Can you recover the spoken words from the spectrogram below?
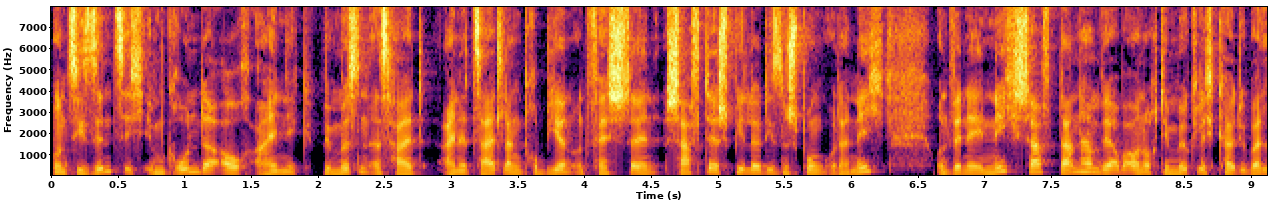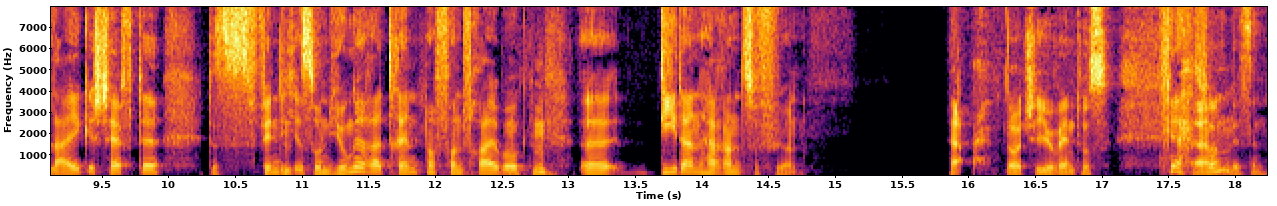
und sie sind sich im Grunde auch einig. Wir müssen es halt eine Zeit lang probieren und feststellen, schafft der Spieler diesen Sprung oder nicht. Und wenn er ihn nicht schafft, dann haben wir aber auch noch die Möglichkeit über Leihgeschäfte, das finde ich ist so ein jüngerer Trend noch von Freiburg, mhm. äh, die dann heranzuführen. Ja, deutsche Juventus. Ja, schon ähm, ein bisschen.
